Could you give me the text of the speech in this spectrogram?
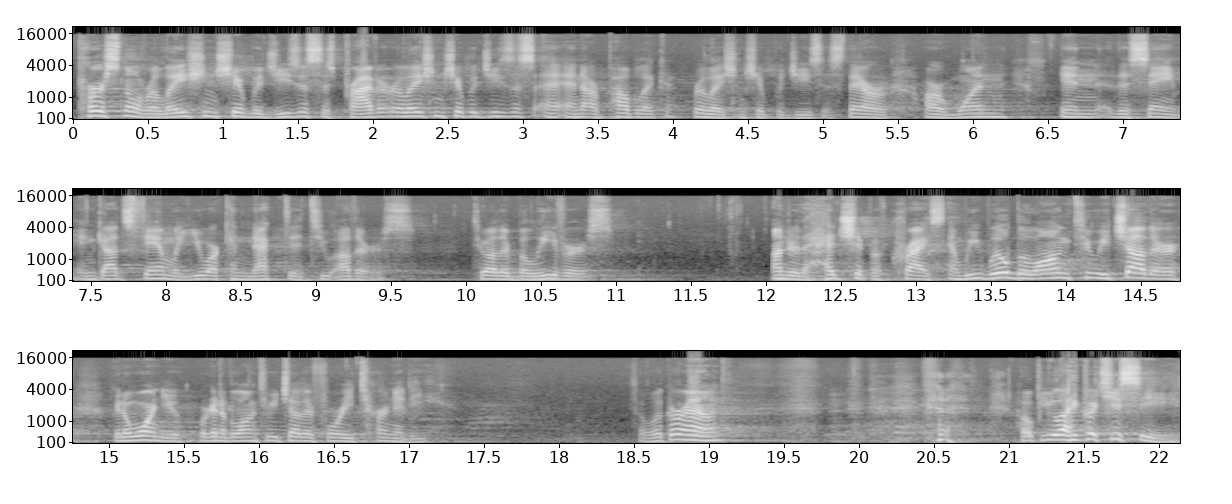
personal relationship with Jesus, this private relationship with Jesus, and our public relationship with Jesus. They are, are one in the same. In God's family, you are connected to others, to other believers under the headship of Christ. And we will belong to each other. I'm going to warn you, we're going to belong to each other for eternity. So look around. Hope you like what you see.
